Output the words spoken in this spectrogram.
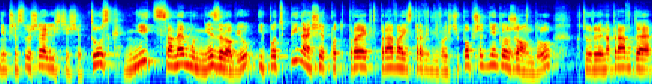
Nie przesłyszeliście się. Tusk nic samemu nie zrobił i podpina się pod projekt Prawa i Sprawiedliwości poprzedniego rządu, który naprawdę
